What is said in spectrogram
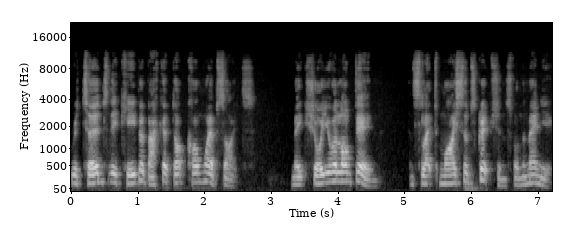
Return to the akeebabackup.com website. Make sure you are logged in and select My Subscriptions from the menu.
